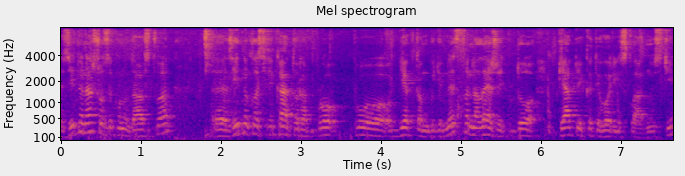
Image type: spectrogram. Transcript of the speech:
е, згідно нашого законодавства, е, згідно класифікатора про, по об'єктам будівництва, належить до п'ятої категорії складності,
